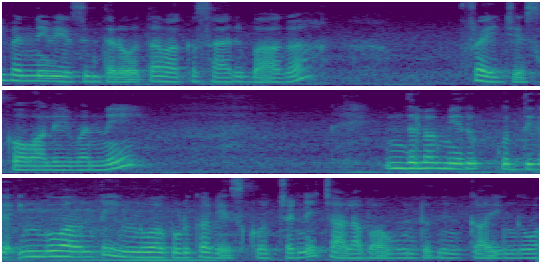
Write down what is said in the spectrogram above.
ఇవన్నీ వేసిన తర్వాత ఒకసారి బాగా ఫ్రై చేసుకోవాలి ఇవన్నీ. ఇందులో మీరు కొద్దిగా ఇంగువ ఉంటే ఇంగువ గుడక వేసుకోవచ్చండి. చాలా బాగుంటుంది. ఇంకా ఇంగువ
